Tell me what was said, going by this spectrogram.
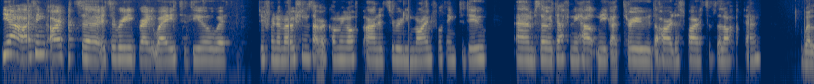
Yeah, I think art's a it's a really great way to deal with different emotions that were coming up, and it's a really mindful thing to do. Um, so it definitely helped me get through the hardest parts of the lockdown. Well,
